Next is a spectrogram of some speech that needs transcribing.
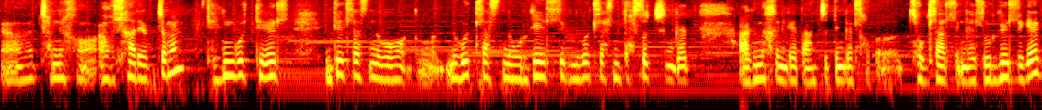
чоныхоо авлахаар явж байгаа. Тэгэнгүүт тэгэл энэ талаас нөгөө нөгөө талаас нь үргэлэг нөгөө талаас нь тосож ингээд агнах ингээд амчид ингээд цуглаал ингээд үргэлэг яг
